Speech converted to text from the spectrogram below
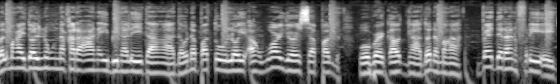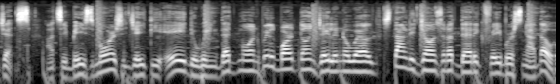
Well mga idol, nung nakaraan na ibinalita nga daw na patuloy ang Warriors sa pag-workout nga daw ng mga veteran free agents. At si Bazemore, si JTA, Dwayne Dedmon, Will Barton, Jalen Noel, Stanley Johnson at Derek Favors nga daw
